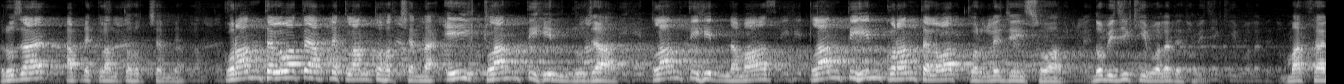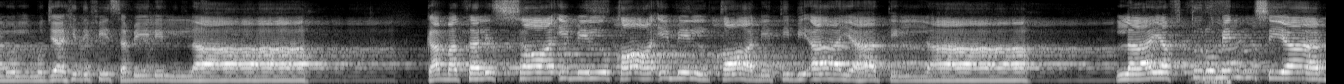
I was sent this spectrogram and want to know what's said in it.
রোজায় আপনি ক্লান্ত হচ্ছেন না কোরআন তেলাওয়াতে আপনি ক্লান্ত হচ্ছেন না এই ক্লান্তিহীন রোজা ক্লান্তিহীন নামাজ ক্লান্তিহীন কোরআন তেলাওয়াত করলে যেই সোয়াব নবীজি কি বলে দেখো মাথালুল মুজাহিদি ফি সাবিলিল্লাহ كمثل الصائم القائم القانت بآيات الله لا يفتر من صيام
